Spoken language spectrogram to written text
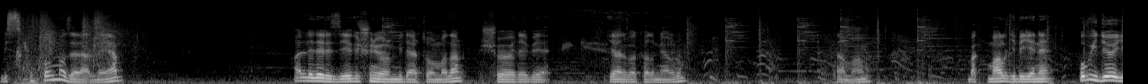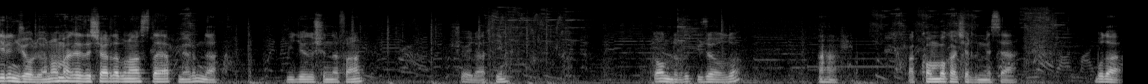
Bir sıkıntı olmaz herhalde ya. Hallederiz diye düşünüyorum bir dert olmadan. Şöyle bir gel bakalım yavrum. Tamam. Bak mal gibi yine bu video girince oluyor. Normalde dışarıda bunu asla yapmıyorum da. Video dışında falan. Şöyle atayım. Dondurduk güzel oldu. Aha. Bak combo kaçırdım mesela. Bu da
